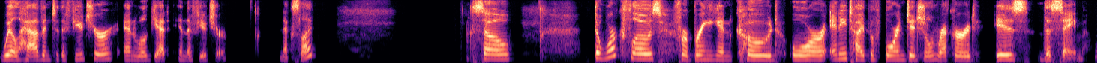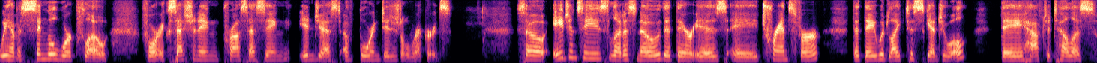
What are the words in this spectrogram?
will have into the future, and will get in the future. Next slide. So the workflows for bringing in code or any type of born digital record is the same. We have a single workflow for accessioning, processing, ingest of born digital records. So agencies let us know that there is a transfer that they would like to schedule. They have to tell us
